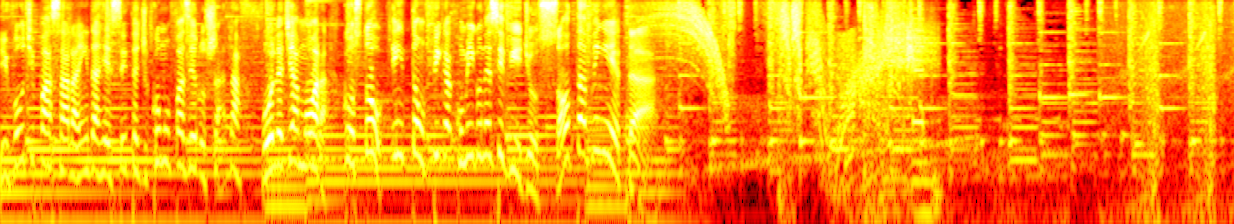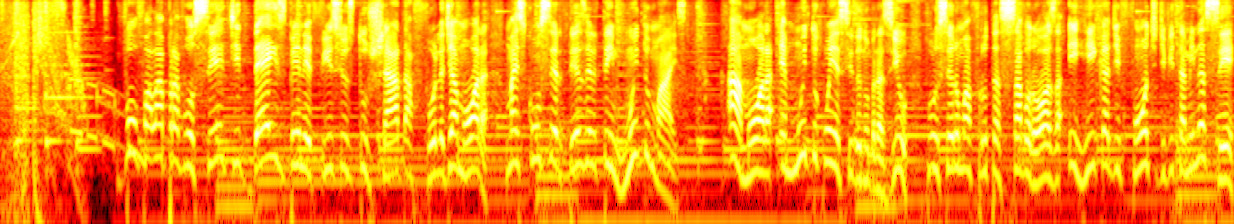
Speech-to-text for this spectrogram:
e vou te passar ainda a receita de como fazer o chá da folha de amora. Gostou? Então fica comigo nesse vídeo. Solta a vinheta. Vou falar para você de 10 benefícios do chá da folha de amora, mas com certeza ele tem muito mais. A amora é muito conhecida no Brasil por ser uma fruta saborosa e rica de fonte de vitamina C,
